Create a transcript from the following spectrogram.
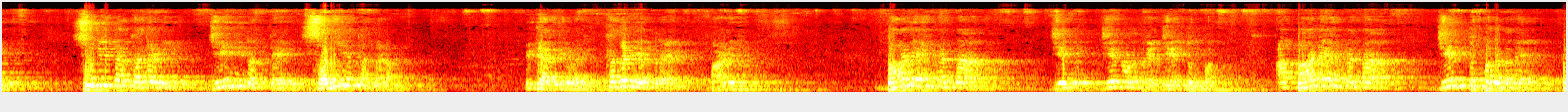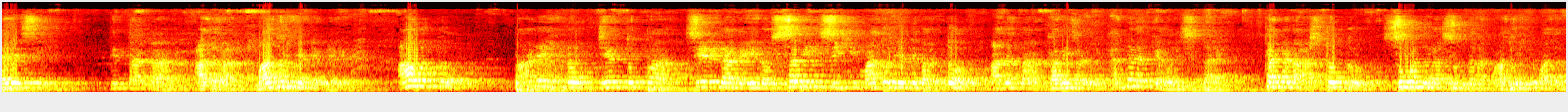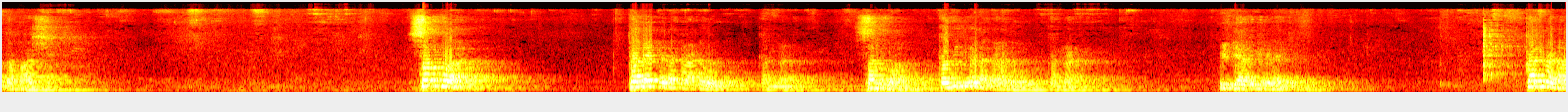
ಸುಲಿದ ಕದಳಿ ಜೇನಿನಂತೆ ಸವಿಯ ಕನ್ನಡ. ವಿದ್ಯಾರ್ಥಿಗಳೇ, ಕದಳಿ ಅಂದ್ರೆ ಬಾಳೆಹಣ್ಣು ಬಾಳೆಹಣ್ಣನ್ನ ಜೇನು ಜೇನು ಅಂದ್ರೆ ಜೇನುತುಪ್ಪ. ಆ ಬಾಳೆಹಣ್ಣನ್ನ ಜೇನುತುಪ್ಪದೊಡನೆ ಬೆರೆಸಿ ತಿಂದಾಗ ಅದರ ಮಾಧುರ್ಯವೇ ಬೇರೆ. ಆ ಒಂದು ಬಾಳೆಹಣ್ಣು ಜೇನುತುಪ್ಪ ಸೇರಿದಾಗ ಏನು ಸವಿ, ಸಿಹಿ ಮಾಧುರ್ಯತೆ ಬರುತ್ತೋ ಅದನ್ನ ಕವಿಗಳು ಕನ್ನಡಕ್ಕೆ ಹೋಲಿಸಿದ್ದಾರೆ. ಕನ್ನಡ ಅಷ್ಟೊಂದು ಸುಮಧುರ, ಸುಂದರ ಮಾಧುರ್ಯವಾದಂತಹ ಭಾಷೆ. ಸರ್ವ ಕಲೆಗಳ ನಾಡು ಕನ್ನಡ. ಸರ್ವ ಕವಿಗಳ ನಾಡು ಕನ್ನಡ. ವಿದ್ಯಾರ್ಥಿಗಳೇ, ಕನ್ನಡ,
